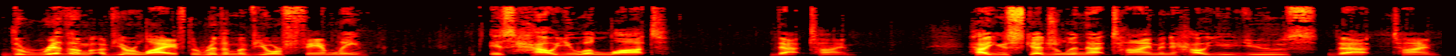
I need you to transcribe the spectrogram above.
The rhythm of your life, the rhythm of your family, is how you allot that time, how you schedule in that time, and how you use that time.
